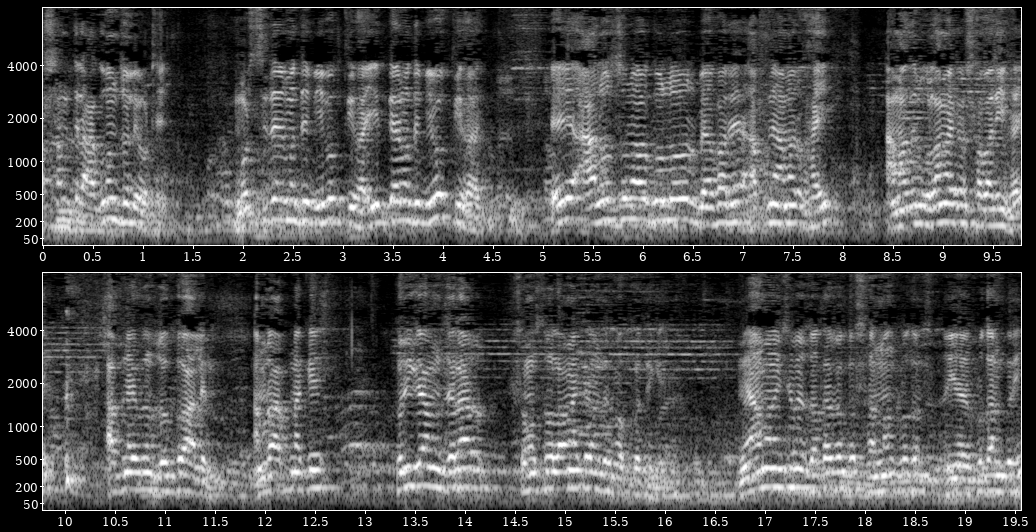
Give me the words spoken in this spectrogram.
অশান্তির আগুন জ্বলে ওঠে মসজিদের মধ্যে বিভক্তি হয় ঈদগাহের মধ্যে বিভক্তি হয় এই আলোচনাগুলোর ব্যাপারে আপনি আমার ভাই আমাদের ওলামা এখন সবারই ভাই আপনি একজন যোগ্য আলেন আমরা আপনাকে কুড়িগ্রাম জেলার সমস্ত ওলামা কেরামদের পক্ষ থেকে মেহমান হিসেবে যথাযোগ্য সম্মান প্রদান ইয়ে প্রদান করি।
